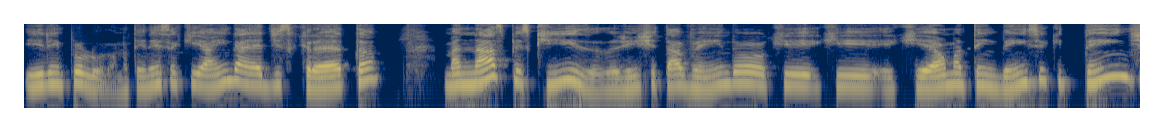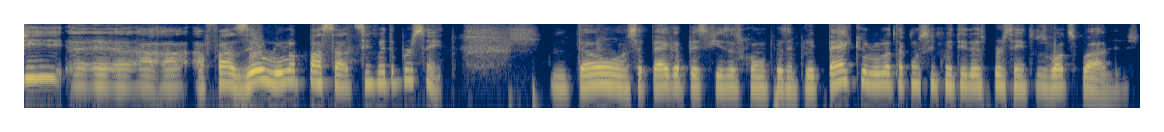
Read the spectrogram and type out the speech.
irem para o Lula. Uma tendência que ainda é discreta, mas nas pesquisas a gente está vendo que, que, que é uma tendência que tende é, é a, a fazer o Lula passar de 50%. Então, você pega pesquisas como, por exemplo, o IPEC, o Lula está com 52% dos votos válidos.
